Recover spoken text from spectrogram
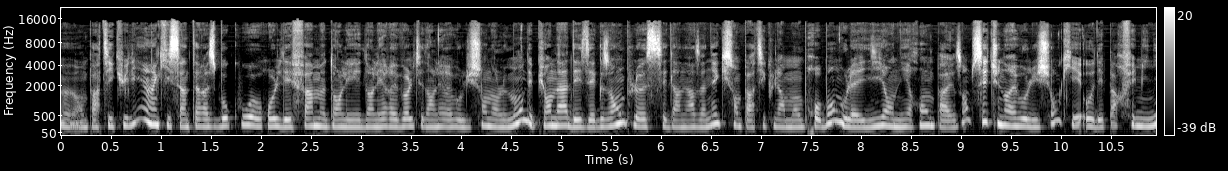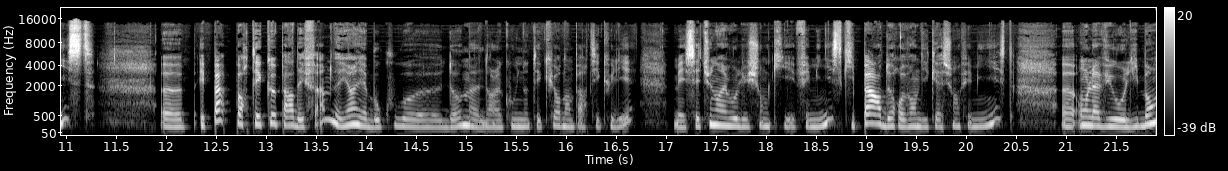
en particulier, hein, qui s'intéressent beaucoup au rôle des femmes dans les, dans les révoltes et dans les révolutions dans le monde. Et puis on a des exemples ces dernières années qui sont particulièrement probants, vous l'avez dit en Iran par exemple, c'est une révolution qui est au départ féministe et pas portée que par des femmes. D'ailleurs, il y a beaucoup euh, d'hommes dans la communauté kurde en particulier, mais c'est une révolution qui est féministe, qui part de revendications féministes. Euh, on l'a vu au Liban,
